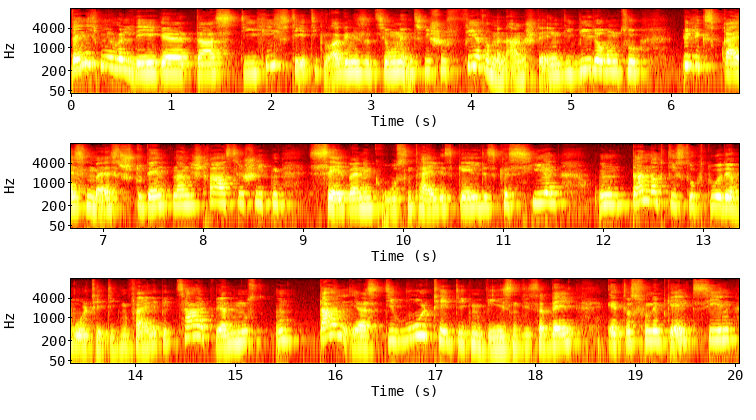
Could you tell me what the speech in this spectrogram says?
wenn ich mir überlege, dass die hilfstätigen Organisationen inzwischen Firmen anstellen, die wiederum zu Billigspreisen meist Studenten an die Straße schicken, selber einen großen Teil des Geldes kassieren und dann noch die Struktur der wohltätigen Vereine bezahlt werden muss und dann erst die wohltätigen Wesen dieser Welt etwas von dem Geld sehen,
